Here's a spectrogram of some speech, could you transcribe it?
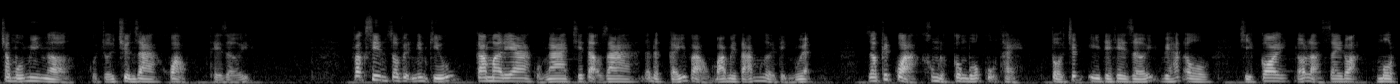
trong mối nghi ngờ của giới chuyên gia khoa học thế giới. Vaccine do Viện Nghiên cứu Kamalia của Nga chế tạo ra đã được cấy vào 38 người tình nguyện. Do kết quả không được công bố cụ thể, Tổ chức Y tế Thế giới WHO chỉ coi đó là giai đoạn 1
